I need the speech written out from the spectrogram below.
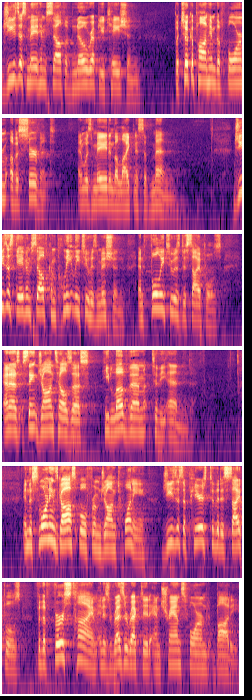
Jesus made himself of no reputation, but took upon him the form of a servant and was made in the likeness of men. Jesus gave himself completely to his mission and fully to his disciples. And as St. John tells us, he loved them to the end. In this morning's gospel from John 20, Jesus appears to the disciples for the first time in his resurrected and transformed body.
